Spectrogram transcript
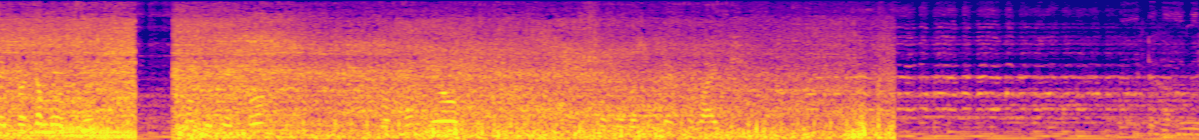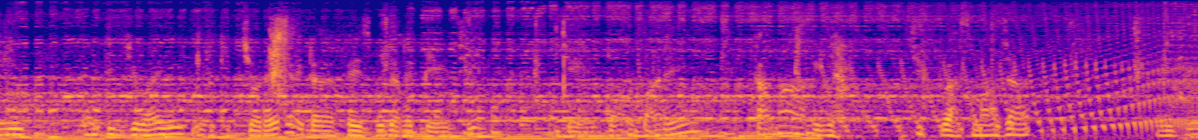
দেখব একটা মসজিদ মসজিদ দেখব তো থ্যাংক ইউ দেখব বাইক এটা ঐতিহ্যবাহী চরের এটা ফেসবুকে আমি পেয়েছি যে দরবারে কামা প্লাস মাজার, এই যে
